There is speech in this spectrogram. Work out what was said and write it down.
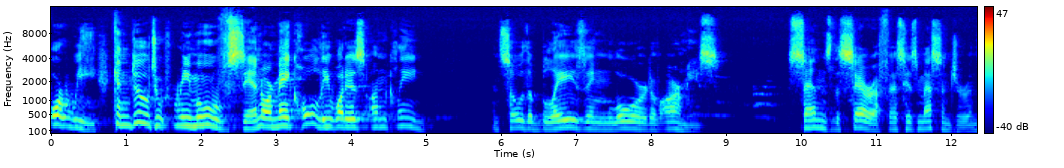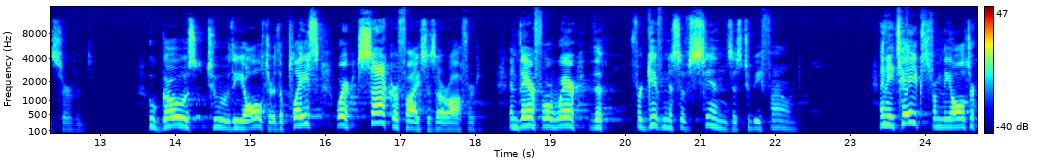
or we can do to remove sin or make holy what is unclean. And so the blazing Lord of armies sends the seraph as his messenger and servant, who goes to the altar, the place where sacrifices are offered, and therefore where the forgiveness of sins is to be found. And he takes from the altar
